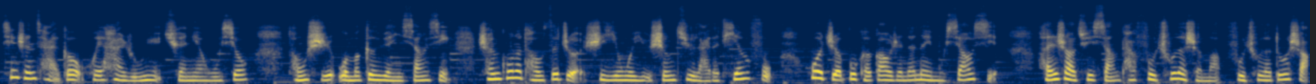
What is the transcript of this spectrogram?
清晨采购，挥汗如雨，全年无休。同时，我们更愿意相信，成功的投资者是因为与生俱来的天赋，或者不可告人的内幕消息，很少去想他付出了什么，付出了多少。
